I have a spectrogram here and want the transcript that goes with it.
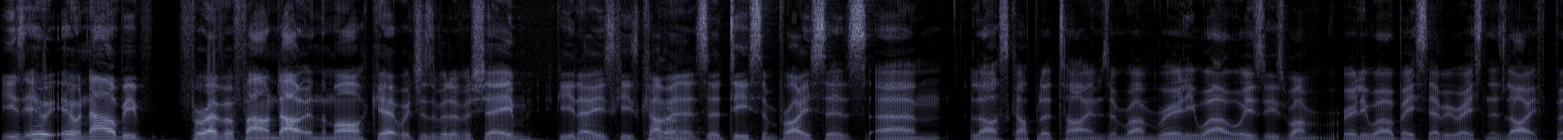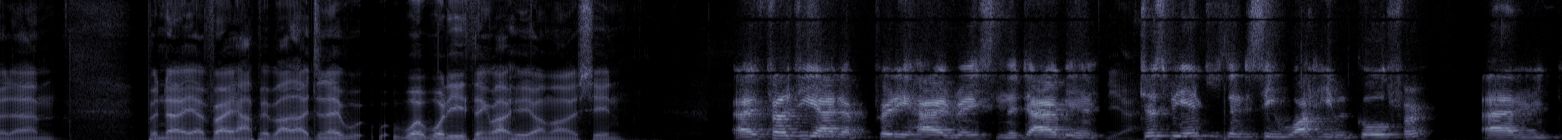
he's he'll, he'll now be forever found out in the market, which is a bit of a shame. You know, he's he's come in at uh, decent prices um last couple of times and run really well. Well, He's he's run really well basically every race in his life. But um but no, yeah, very happy about that. I don't know what what do you think about Hoo Ya Mal Sheen? I felt he had a pretty hard race in the Derby, and Yeah. just be interesting to see what he would go for. Um,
